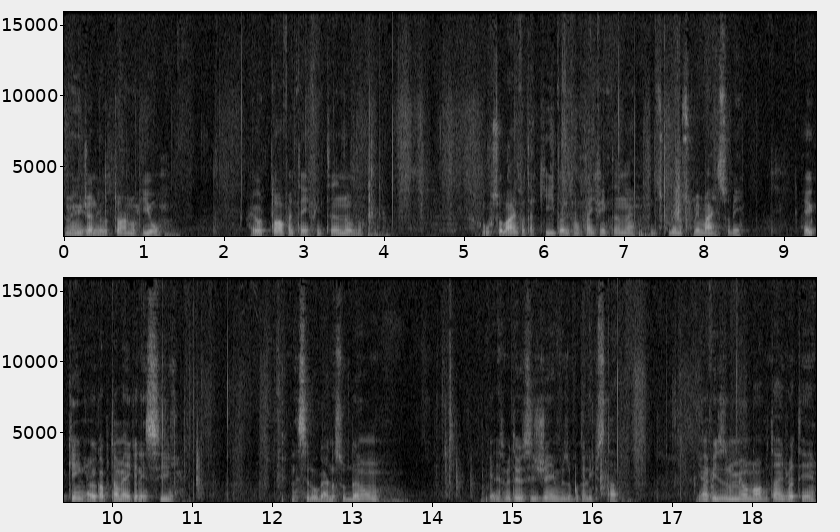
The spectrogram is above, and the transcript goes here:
No Rio de Janeiro, o Thor, no Rio. Aí o Thor vai estar enfrentando o Solaris vai estar aqui, então eles vão estar enfrentando, né? Descobrindo sobre mais sobre. Aí quem? Aí o Capitão América nesse. Nesse lugar no Sudão. Beleza, vai ter esses gêmeos, o Apocalipse, tá? E avisa no meu nome, tá? A gente vai ter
